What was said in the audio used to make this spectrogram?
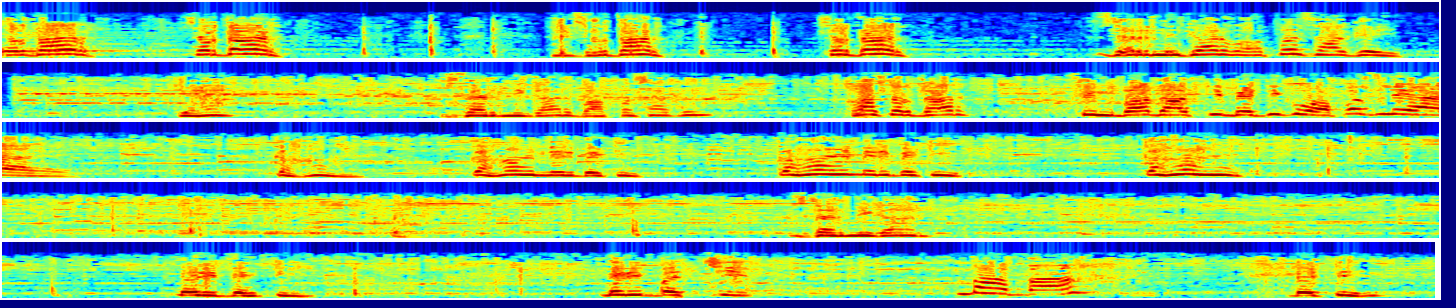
सरदार सरदार। सरदार सरदार। जरनिगार वापस आ गई। क्या? जरनिगार वापस आ गई? हाँ सरदार। सिंदबाद आपकी बेटी को वापस ले आया है। कहाँ है? कहाँ है मेरी बेटी? कहाँ है मेरी बेटी? कहाँ है? जरनिगार। मेरी बेटी मेरी बच्ची। बाबा। बेटी।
